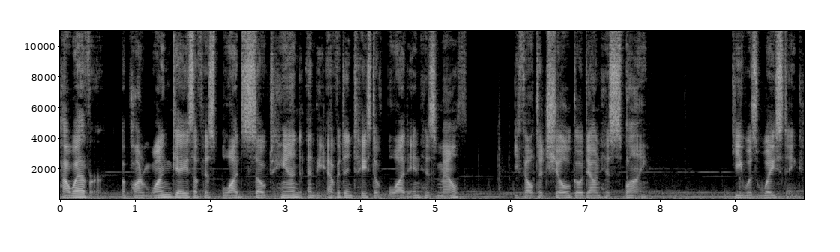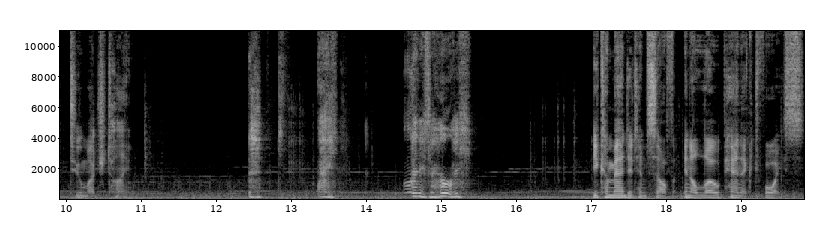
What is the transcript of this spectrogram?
However, upon one gaze of his blood soaked hand and the evident taste of blood in his mouth, he felt a chill go down his spine. He was wasting too much time. I. I need to hurry. He commanded himself in a low, panicked voice.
